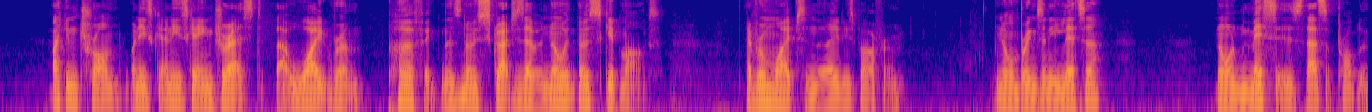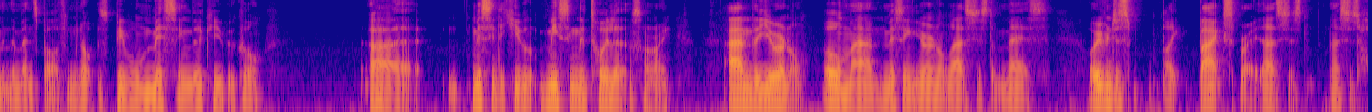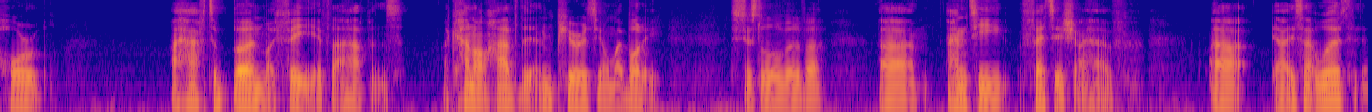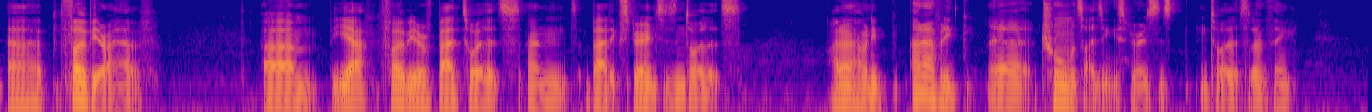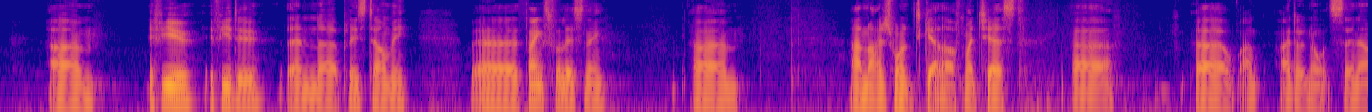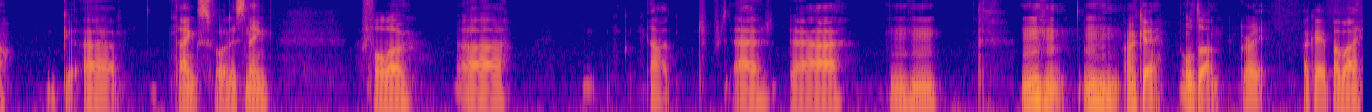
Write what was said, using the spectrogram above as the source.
like in Tron when he's and he's getting dressed, that white room, perfect. There's no scratches ever, no no skid marks. Everyone wipes in the ladies' bathroom. No one brings any litter. No one misses. That's a problem in the men's bathroom. Not people missing the cubicle. Uh, missing the cubicle, missing the toilet. Sorry, and the urinal. Oh man, missing urinal. That's just a mess. Or even just like back spray. That's just that's just horrible. I have to burn my feet if that happens. I cannot have the impurity on my body. It's just a little bit of a uh, anti fetish I have. Uh, is that word? Uh, phobia I have. Um, but yeah, phobia of bad toilets and bad experiences in toilets. I don't have any. I don't have any uh, traumatizing experiences in toilets. I don't think. Um, if you if you do, then uh, please tell me. Uh, thanks for listening. Um, I don't know. I just wanted to get that off my chest. Uh, uh, I, I don't know what to say now. Uh, thanks for listening. Follow. Uh, Uh, uh, uh, mm-hmm. Mm-hmm. Mm-hmm. Okay. All done. Great. Okay, bye bye.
